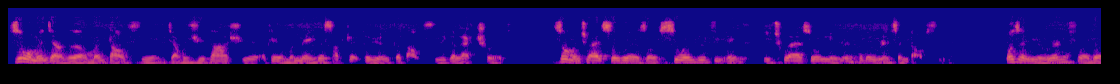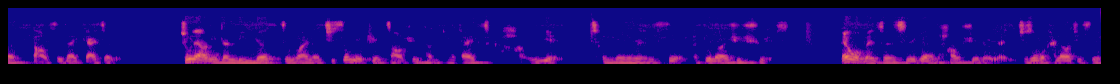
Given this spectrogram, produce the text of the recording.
其实我们讲的，我们导师讲回去大学，OK，我们每一个 subject 都有一个导师，一个 lecturer。可是我们出来社会的时候，试问自己，哎，你出来的时候有任何的人生导师吗？或者有任何的导师在盖着你？除了你的礼德之外呢，其实你可以找寻很多在这个行业。成功人士不断去学习，哎，我本身是一个很好学的人。其实我看到，其实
